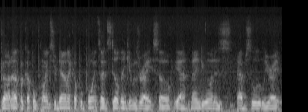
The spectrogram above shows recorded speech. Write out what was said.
gone up a couple points or down a couple points, I'd still think it was right. So yeah, 91 is absolutely right.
